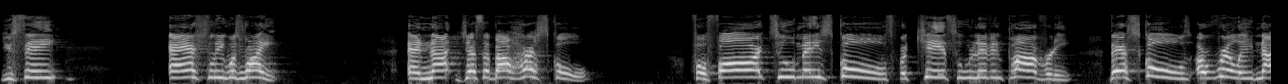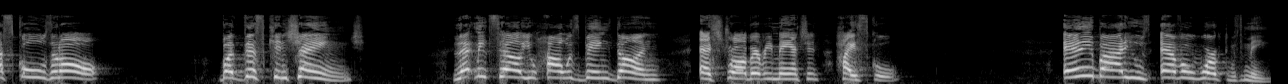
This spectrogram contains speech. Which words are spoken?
You see, Ashley was right, and not just about her school for far too many schools for kids who live in poverty. Their schools are really not schools at all. But this can change. Let me tell you how it's being done at Strawberry Mansion High School. Anybody who's ever worked with me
